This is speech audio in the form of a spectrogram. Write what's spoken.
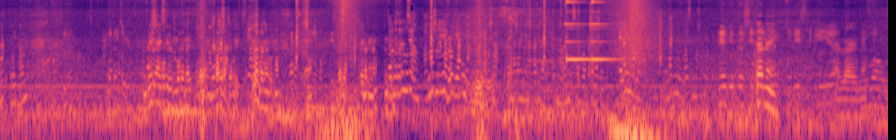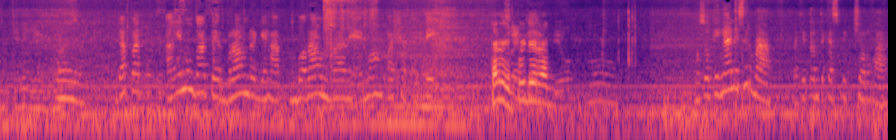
Heavy to si Kani? Alay Alay na. Dapat ang imong gutter brown ra gihap, brown ra ni imo ang kasya puti. Kari, pwede rag Masuki nga ni sir ba? Nakita ang tikas picture ha.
